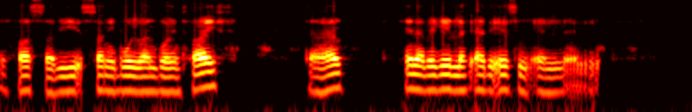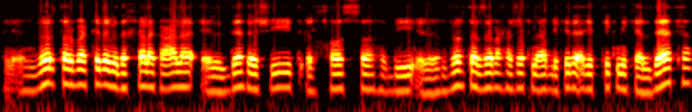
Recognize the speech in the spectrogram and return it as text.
الخاصة بال Sunny Boy 1.5 تمام؟ هنا بيجيب لك ادي اسم ال ال الانفرتر بعد كده بيدخلك على ال data sheet الخاصة بالانفرتر. زي ما إحنا شفنا قبل كده ادي ال technical data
